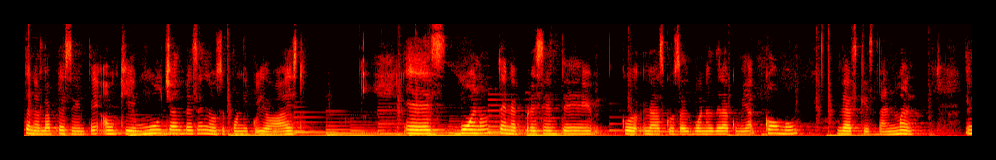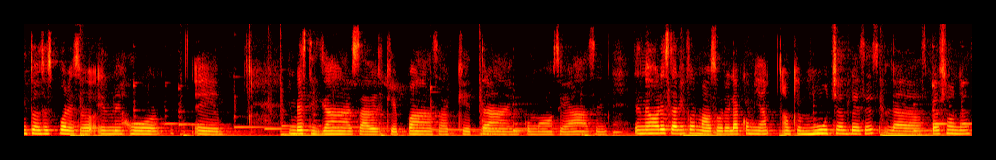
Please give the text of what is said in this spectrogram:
tenerla presente, aunque muchas veces no se pone cuidado a esto. Es bueno tener presente las cosas buenas de la comida como las que están mal. Entonces por eso es mejor eh, investigar, saber qué pasa, qué traen, cómo se hacen. Es mejor estar informado sobre la comida, aunque muchas veces las personas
